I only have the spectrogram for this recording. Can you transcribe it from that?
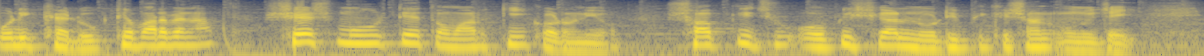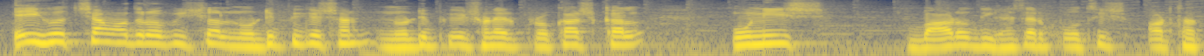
পরীক্ষায় ঢুকতে পারবে না, শেষ মুহূর্তে তোমার কি করণীয় সব কিছু অফিসিয়াল নোটিফিকেশান অনুযায়ী। এই হচ্ছে আমাদের অফিসিয়াল নোটিফিকেশান নোটিফিকেশনের প্রকাশকাল উনিশ বারো দুই হাজার পঁচিশ, অর্থাৎ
